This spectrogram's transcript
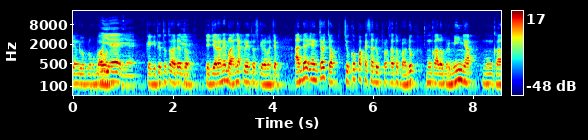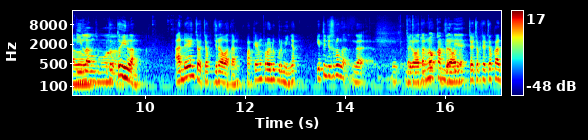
yang 20 ke bawah Oh iya iya. kayak gitu tuh, tuh ada Iya. tuh jajarannya banyak deh tuh segala macam ada yang cocok cukup pakai satu satu produk muka lo berminyak muka lo Hilang semua. itu tuh hilang ada yang cocok jerawatan pakai yang produk berminyak itu justru nggak nggak jerawatan lo Cocok-cocokan berarti jerawatan ya? cocok cocokan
